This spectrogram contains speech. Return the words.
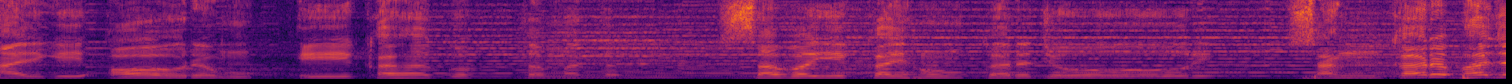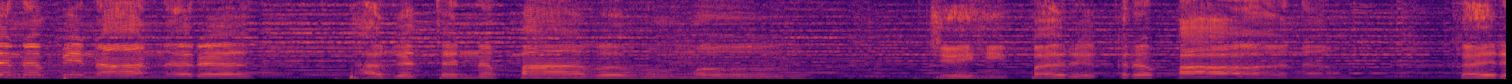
आएगी, और हूँ एक गुप्त मत। सब कहूँ, कर जोरी। शंकर भजन बिना नर, भगत न पाव मोर। जेहि पर कृपान कर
